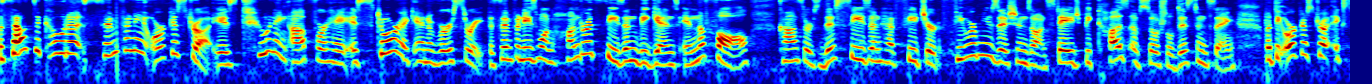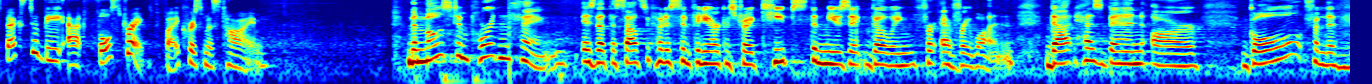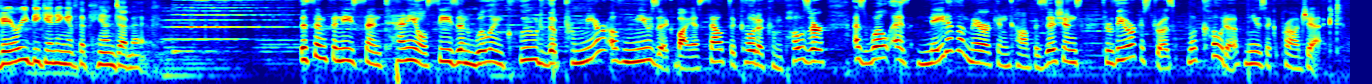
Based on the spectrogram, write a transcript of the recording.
The South Dakota Symphony Orchestra is tuning up for a historic anniversary. The symphony's 100th season begins in the fall. Concerts this season have featured fewer musicians on stage because of social distancing, but the orchestra expects to be at full strength by Christmas time. The most important thing is that the South Dakota Symphony Orchestra keeps the music going for everyone. That has been our goal from the very beginning of the pandemic. The symphony's centennial season will include the premiere of music by a South Dakota composer, as well as Native American compositions through the orchestra's Lakota Music Project.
